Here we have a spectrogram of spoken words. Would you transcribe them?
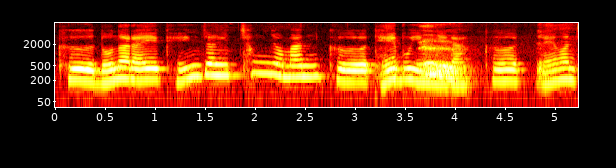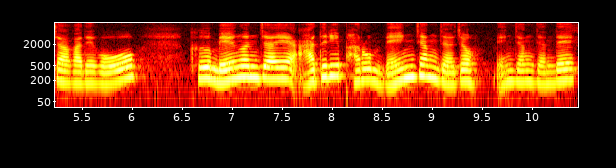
그 노나라의 굉장히 청렴한 그 대부입니다. 그 맹헌자가 되고 그 맹헌자의 아들이 바로 맹장자죠. 맹장자인데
